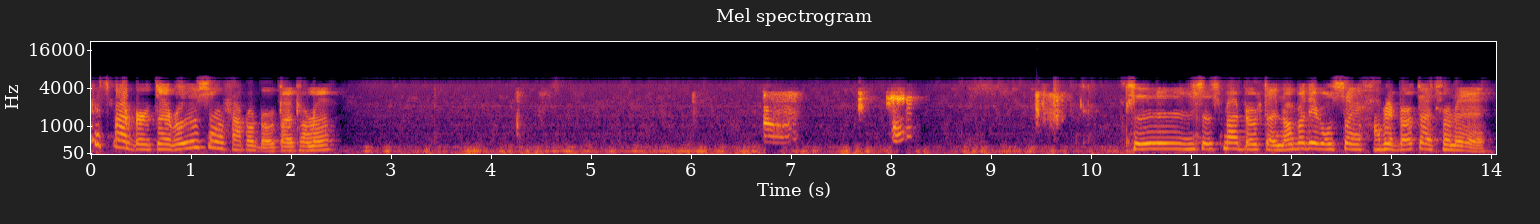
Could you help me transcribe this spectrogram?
It's my birthday. Will you sing happy birthday to me? Uh, Please, it's my birthday. Nobody will sing happy birthday to me.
